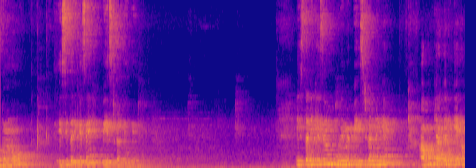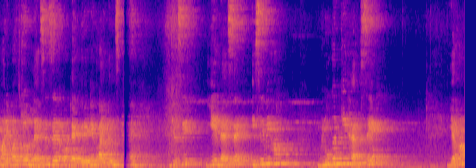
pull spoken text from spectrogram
दोनों इसी तरीके से पेस्ट कर लेंगे। इस तरीके से हम पूरे में पेस्ट कर लेंगे। अब हम क्या करेंगे? हमारे पास जो लेसेस है और डेकोरेटिव आइटम्स हैं, जैसे ये लेस है, इसे भी हम ग्लू गन की हेल्प से यहाँ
